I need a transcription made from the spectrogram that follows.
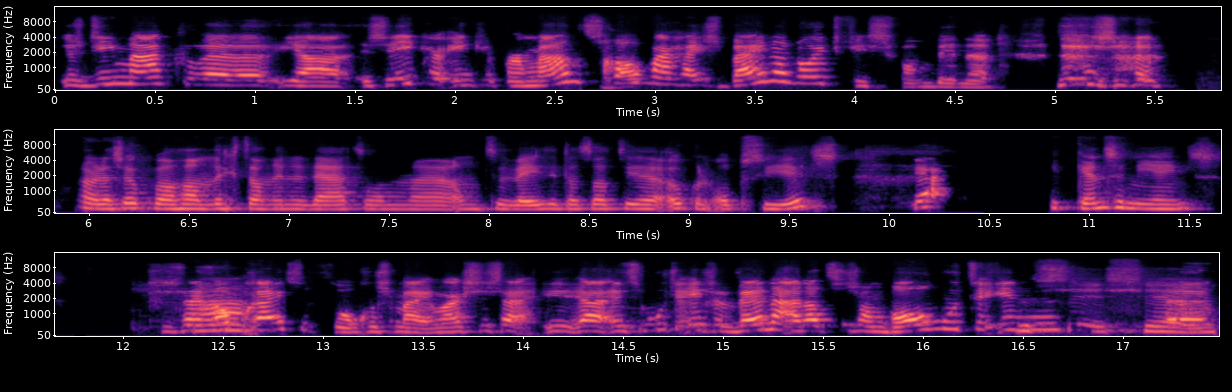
Dus die maken we ja, zeker één keer per maand schoon, maar hij is bijna nooit vies van binnen. Dus, uh... Oh, dat is ook wel handig dan inderdaad om, uh, om te weten dat dat ook een optie is. Ja. Ik ken ze niet eens. Ze zijn wel prijzig volgens mij, maar ze, zijn, ja, en ze moeten even wennen aan dat ze zo'n bal moeten indrukken. ja.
